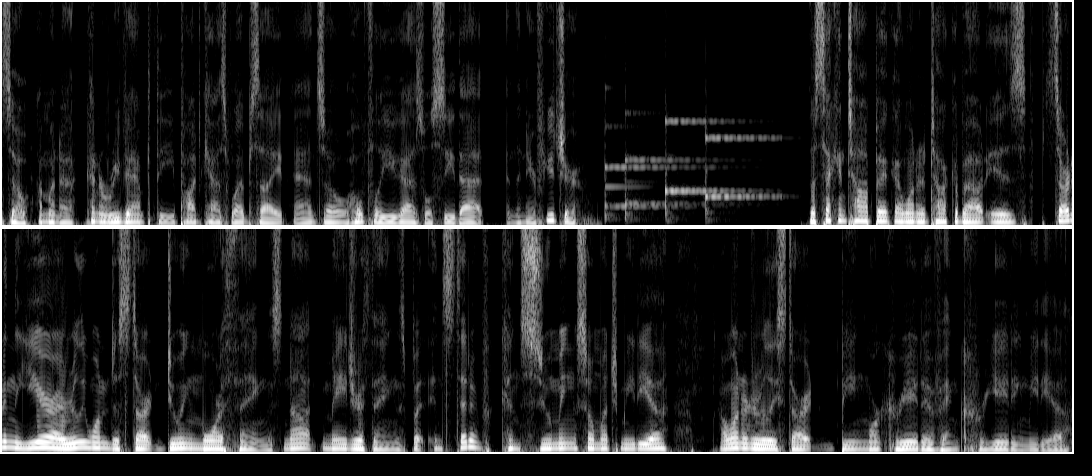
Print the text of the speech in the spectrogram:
So I'm going to kind of revamp the podcast website. And so hopefully you guys will see that in the near future. The second topic I wanted to talk about is starting the year, I really wanted to start doing more things, not major things, but instead of consuming so much media, I wanted to really start being more creative and creating media.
